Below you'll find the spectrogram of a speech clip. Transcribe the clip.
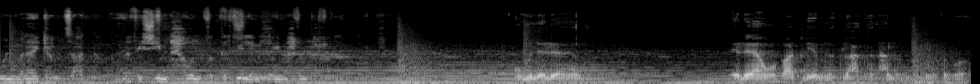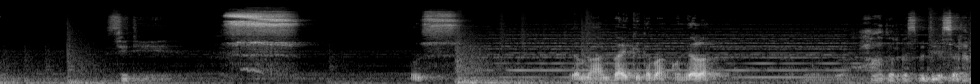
والملائكة عم تساعدنا. ما في شيء بنحاول نفكر فيه إلا بنلاقيه محلول ومن العيال إليها وابعت لي ابنك لحتى نحل الموضوع. تبعه سيدي بص يلا على البايكي تبعكم يلا. حاضر بس بدي أسألك.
